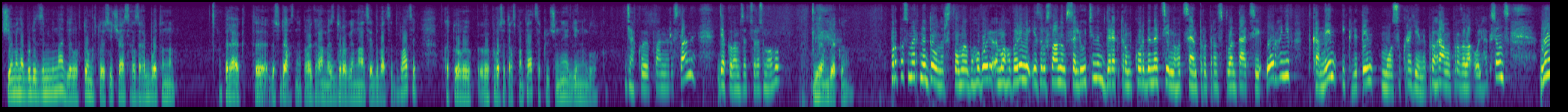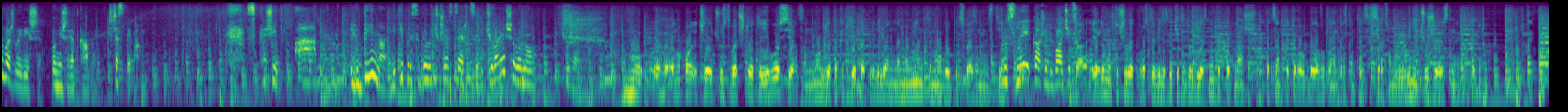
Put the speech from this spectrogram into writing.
Чем она будет заменена? Дело в том, что сейчас разработан проект э, государственной программы «Здоровье нации 2020», в которую вопросы трансплантации включены отдельным блоком. Дякую, пане Руслане. Дякую вам за цю розмову. Я вам дякую. Про посмертне донорство ми, обговорю- ми говорили із Русланом Салютіним, директором координаційного центру трансплантації органів, тканин і клітин МОЗ України. Програму провела Ольга Ксьонс. Найважливіше поміж рядками. Щастива. Скажіть, а людина, якій присадили чуже серце, відчуває, що воно чуже? Ну, э, ну, человек чувствует что-то его сердцем, но где-то какие-то определенные моменты могут быть связаны с тем, Ну, сни кажуть, бачить Да, спогади. я думаю, что человек просто видит какие-то другие сны, как вот наш пациент, у которого была выполнена трансплантация сердца, он видит чужие сны. Я думаю,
